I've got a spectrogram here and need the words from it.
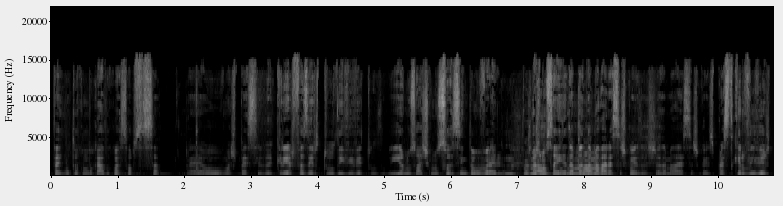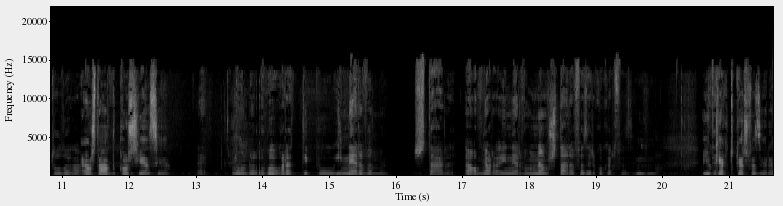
Tenho, estou com um bocado com essa obsessão. É uma espécie de querer fazer tudo e viver tudo. E eu não sou, acho que não sou assim tão velho. Hum, pois mas não, não sei, anda-me anda a dar essas coisas. Anda-me a dar essas coisas. Parece que quero viver tudo agora. É um estado de consciência. É. No, no, agora, tipo, enerva-me estar. Ou melhor, enerva-me não estar a fazer o que eu quero fazer. Uhum. E o que é que tu queres fazer? É,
